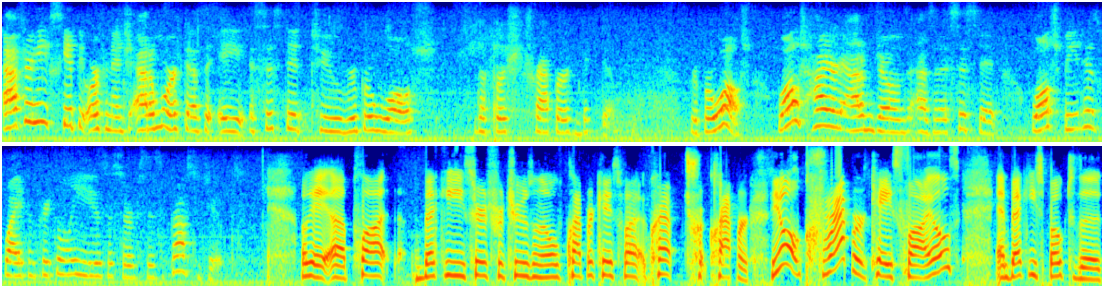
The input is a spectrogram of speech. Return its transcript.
After he escaped the orphanage, Adam worked as a, a assistant to Rupert Walsh, the first trapper victim. Rupert Walsh. Walsh hired Adam Jones as an assistant. Walsh beat his wife and frequently used the services of prostitutes. Okay, uh, plot. Becky searched for truths on the old Clapper case file. Crap, Crapper. The old Crapper case files. And Becky spoke to the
